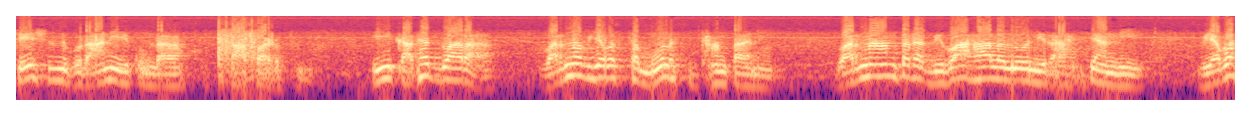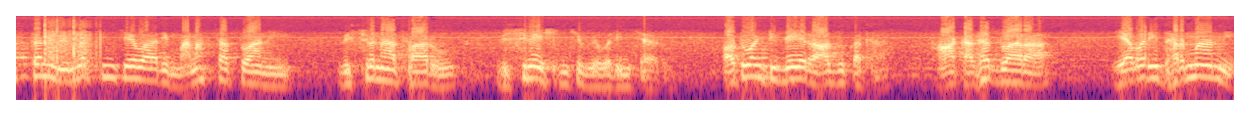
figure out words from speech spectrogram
స్టేషన్కు రానియకుండా కాపాడుతుంది. ఈ కథ ద్వారా వర్ణ వ్యవస్థ మూల సిద్ధాంతాన్ని వర్ణాంతర వివాహాలలోని రహస్యాన్ని వ్యవస్థను విమర్శించే వారి మనస్తత్వాన్ని విశ్వనాథ్ వారు విశ్లేషించి వివరించారు. అటువంటిదే రాజు కథ. ఆ కథ ద్వారా ఎవరి ధర్మాన్ని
